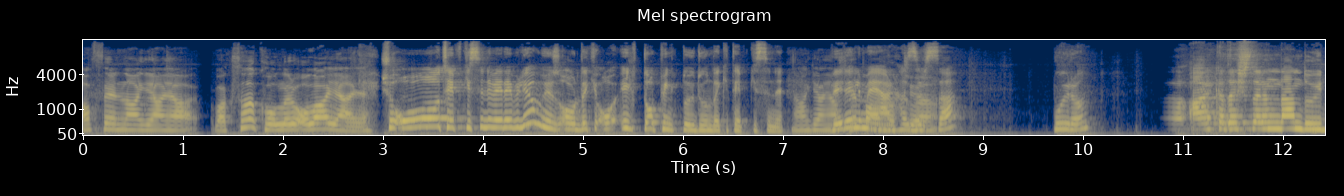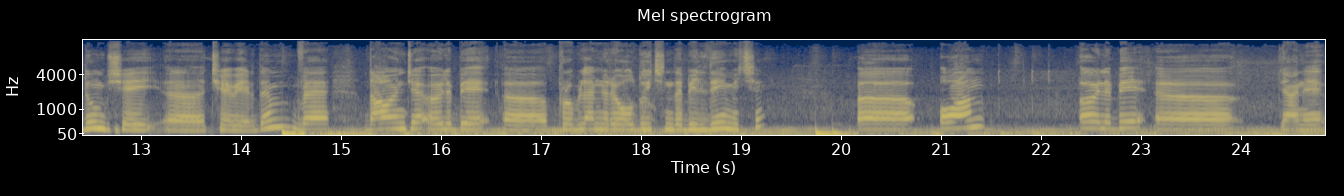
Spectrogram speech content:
Aferin Nagihan ya. Baksana kolları olay yani. Şu o tepkisini verebiliyor muyuz? Oradaki o ilk doping duyduğundaki tepkisini. Nagihan Verelim hep eğer anlatıyor. hazırsa. Buyurun. Arkadaşlarından duyduğum bir şey e, çevirdim ve daha önce öyle bir e, problemleri olduğu için de bildiğim için e, o an öyle bir e, yani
